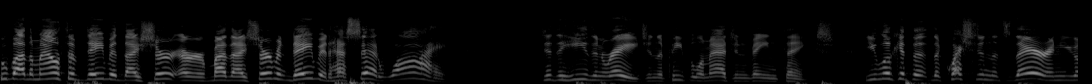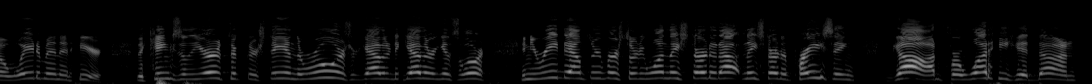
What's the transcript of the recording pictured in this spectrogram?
Who by the mouth of David, thy ser- or by thy servant David, has said, Why? did the heathen rage and the people imagine vain things? You look at the, the question that's there and you go, wait a minute here. The kings of the earth took their stand. The rulers were gathered together against the Lord. And you read down through verse 31, they started out and they started praising God for what he had done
